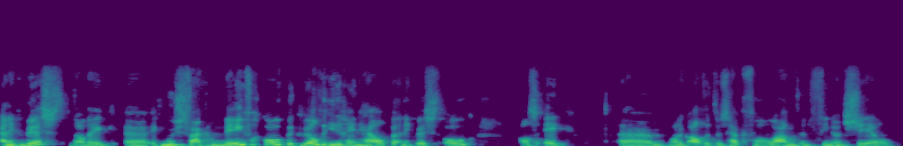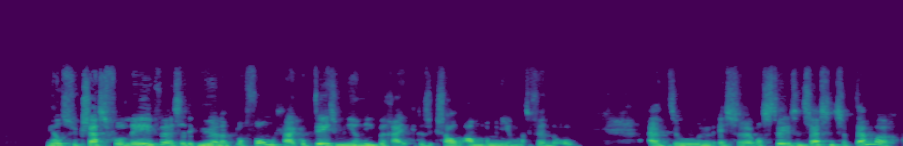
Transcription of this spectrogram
En ik wist dat ik, uh, ik moest vaker nee verkopen. Ik wilde iedereen helpen. En ik wist ook als ik, ehm, wat ik altijd dus heb verlangd, een financieel heel succesvol leven, zit ik nu aan een plafond, ga ik op deze manier niet bereiken. Dus ik zal een andere manier moeten vinden om. En toen is, uh, was 2016 september.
